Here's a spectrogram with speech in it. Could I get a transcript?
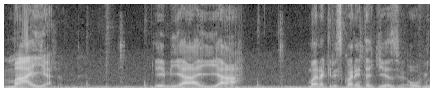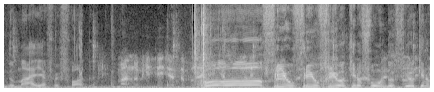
Maia. M-A-I-A. Mano, aqueles 40 dias ouvindo Maia foi foda. Mano, nunca entendi essa boneca. Ô, ô, ô, frio, frio, frio aqui no fundo. Frio aqui no.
